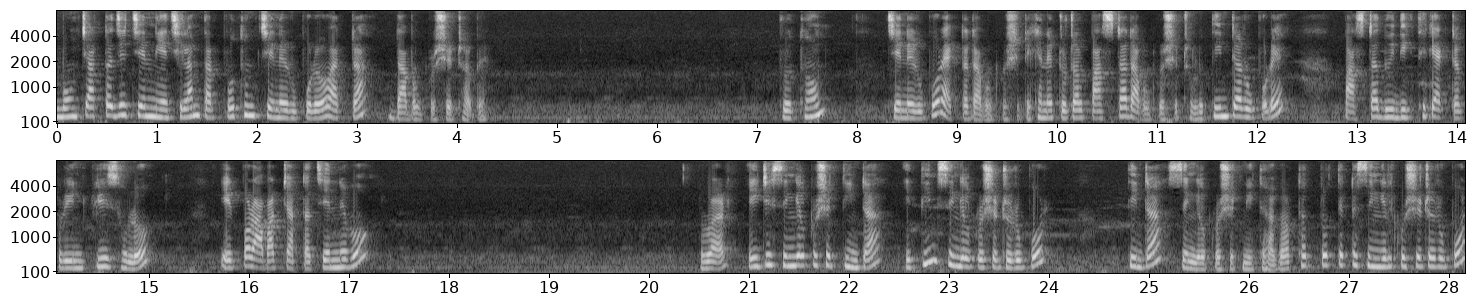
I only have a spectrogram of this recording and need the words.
এবং চারটা যে চেন নিয়েছিলাম, তার প্রথম চেনের উপরেও একটা ডাবল ক্রোশেট হবে। প্রথম চেনের উপর একটা ডাবল ক্রোশেট এখানে টোটাল পাঁচটা ডাবল ক্রোশেট হলো। তিনটার উপরে পাঁচটা, দুই দিক থেকে একটা করে ইনক্রিজ হলো। এরপর আবার চারটা চেন নেব। এবার এই যে সিঙ্গেল ক্রোশেট তিনটা, এই তিন সিঙ্গেল ক্রোশেটের উপর তিনটা সিঙ্গেল ক্রোশেট নিতে হবে। অর্থাৎ প্রত্যেকটা সিঙ্গেল ক্রোশেটের উপর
